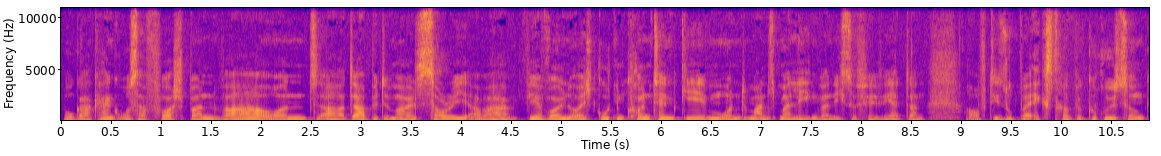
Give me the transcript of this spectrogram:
wo gar kein großer Vorspann war. Und äh, da bitte mal sorry, aber wir wollen euch guten Content geben und manchmal legen wir nicht so viel Wert dann auf die super extra Begrüßung.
